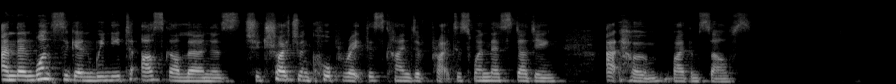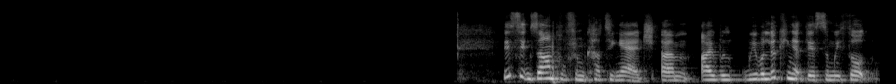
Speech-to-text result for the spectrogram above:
And then once again, we need to ask our learners to try to incorporate this kind of practice when they're studying at home by themselves. This example from Cutting Edge, um, I we were looking at this and we thought,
